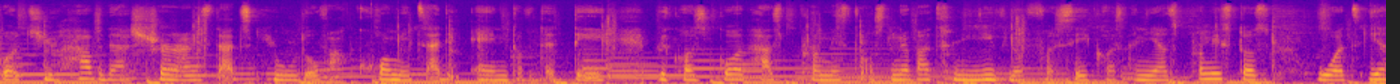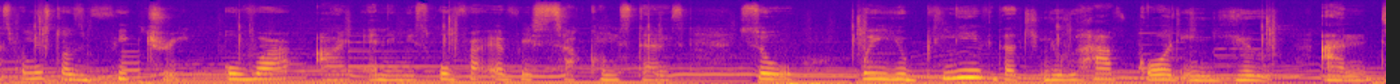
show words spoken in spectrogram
but you have the assurance that you would overcome it at the end of the day because God has promised us never to leave nor forsake us, and He has promised us what? He has promised us victory over our enemies, over every circumstance. So when you believe that you have God in you and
